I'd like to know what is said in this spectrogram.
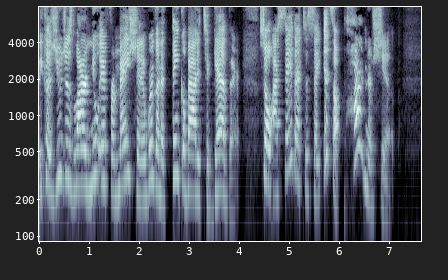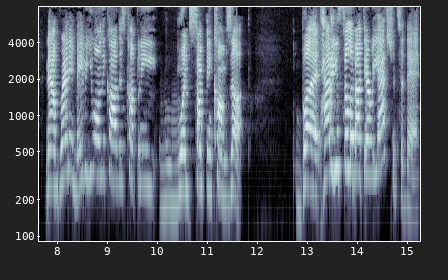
because you just learned new information and we're going to think about it together. So I say that to say it's a partnership. Now, granted, maybe you only call this company when something comes up, but how do you feel about their reaction to that?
